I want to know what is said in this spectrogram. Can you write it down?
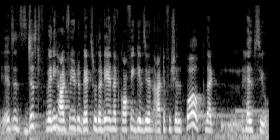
it's it's just very hard for you to get through the day, and that coffee gives you an artificial perk that helps you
